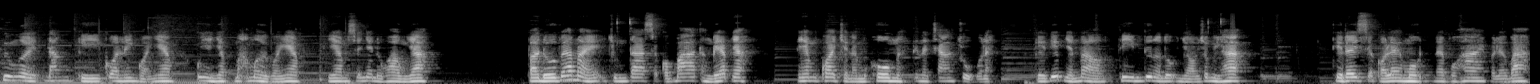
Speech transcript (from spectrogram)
Khi người đăng ký qua link của anh em cũng như nhập mã mời của anh em thì em sẽ nhận được hoa hồng nha. Và đối với app này chúng ta sẽ có 3 thằng đẹp nha. Anh em quay trở lại một hôm này, tên là trang chủ của này. Kế tiếp nhấn vào team tức là đội nhóm cho mình ha thì đây sẽ có level 1, level 2 và level 3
